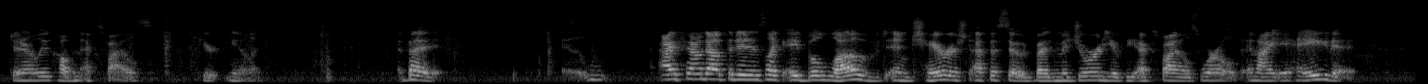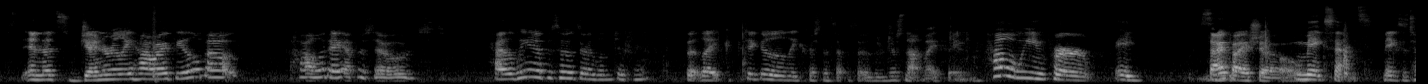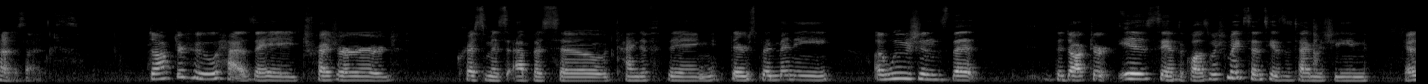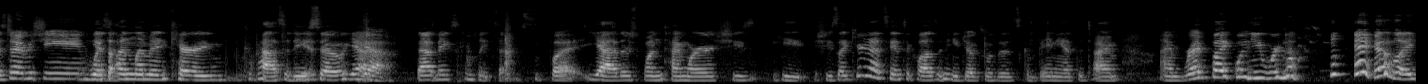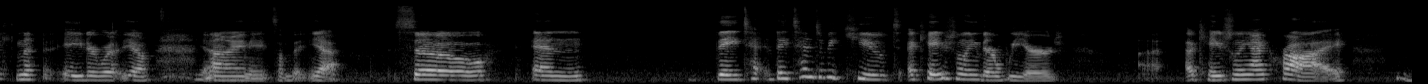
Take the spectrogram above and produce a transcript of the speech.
generally we call them X Files. Here, you know, like but I found out that it is like a beloved and cherished episode by the majority of the X Files world, and I hate it. And that's generally how I feel about holiday episodes. Halloween episodes are a little different, but like particularly Christmas episodes are just not my thing. Halloween for a Sci-fi show makes sense. makes a ton of sense. Doctor Who has a treasured Christmas episode kind of thing. There's been many allusions that the Doctor is Santa Claus, which makes sense. He has a time machine He has a time machine with unlimited carrying capacity. So yeah. yeah, that makes complete sense. But yeah, there's one time where she's he she's like, "You're not Santa Claus," and he jokes with his companion at the time. I'm red bike when you were nine, like eight or what, you know, Yeah. nine, eight, something. Yeah. So, and they te- they tend to be cute. Occasionally, they're weird. Uh, occasionally, I cry.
